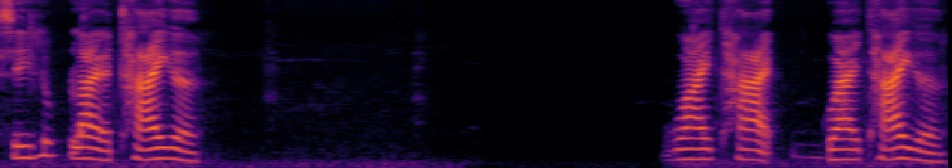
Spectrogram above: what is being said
She look like a tiger. White ti white tiger.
